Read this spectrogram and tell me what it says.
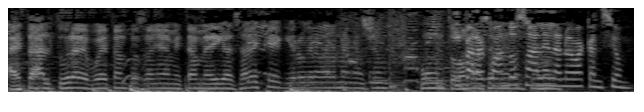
a esta altura, después de tantos años de amistad, me diga, ¿sabes qué? Quiero grabar una canción juntos. ¿Y para cuándo sale la juntos". nueva canción?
